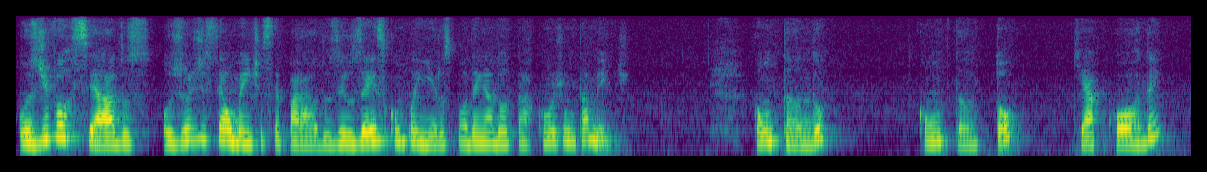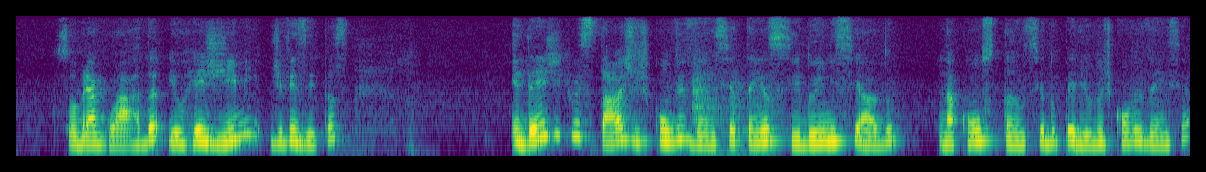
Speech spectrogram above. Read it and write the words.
Os divorciados, os judicialmente separados e os ex-companheiros podem adotar conjuntamente, contando, contanto que acordem sobre a guarda e o regime de visitas e desde que o estágio de convivência tenha sido iniciado na constância do período de convivência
